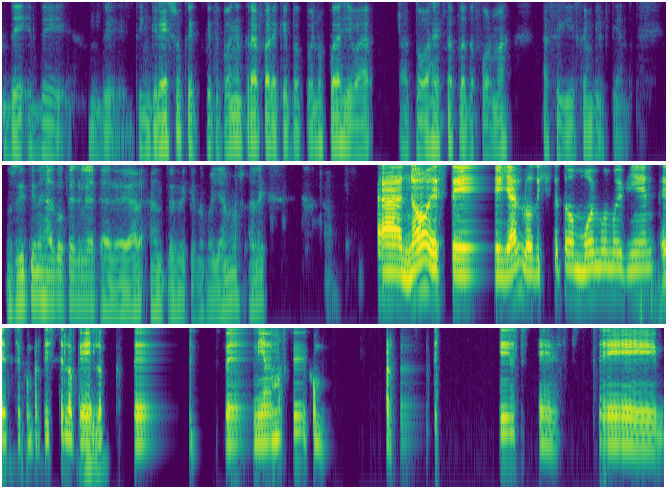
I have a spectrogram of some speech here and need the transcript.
de, de, de, ingresos que, que, te pueden entrar para que después pues, los puedas llevar a todas estas plataformas a seguir reinvirtiendo. No sé si tienes algo que agregar antes de que nos vayamos, Alex. Ah, no, este, ya lo dijiste todo muy, muy, muy bien. Este, compartiste lo que, lo que teníamos que compartir. Este,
